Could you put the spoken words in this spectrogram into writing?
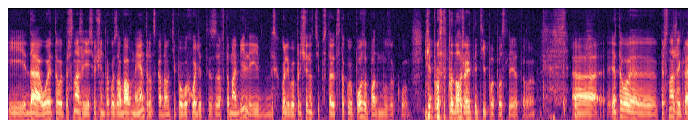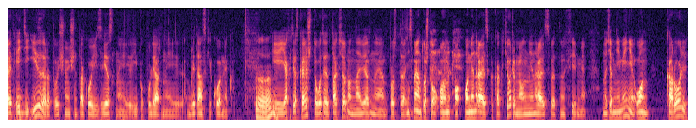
И да, у этого персонажа есть очень такой забавный энтранс, когда он типа выходит из автомобиля и без какой-либо причины типа ставит в такую позу под музыку и просто продолжает идти по- после этого. Э, Этого э, персонажа играет Эдди Изер, это очень-очень такой известный и популярный британский комик. А, И я хотел сказать, что вот этот актер, он, наверное, просто, несмотря на то, что он, он, он мне нравится как актер, и он мне нравится в этом фильме, но тем не менее он король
